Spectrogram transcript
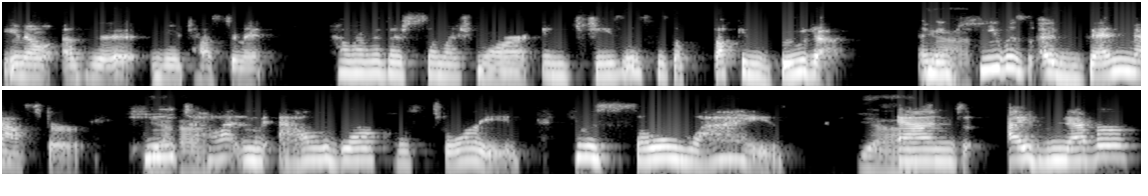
you know, of the New Testament. However, there's so much more. And Jesus was a fucking Buddha. I yeah. mean, he was a Zen master. He yeah. taught in allegorical stories. He was so wise. Yeah. And I'd never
